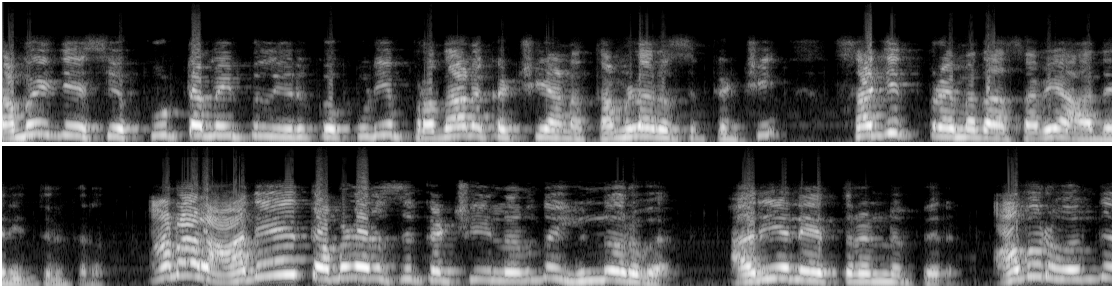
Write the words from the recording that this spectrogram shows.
தமிழ் தேசிய கூட்டமைப்பில் இருக்கக்கூடிய பிரதான கட்சியான தமிழரசு கட்சி சஜித் பிரேமதாசாவை ஆதரித்திருக்கிறது. ஆனால் அதே தமிழரசு கட்சியிலிருந்து இன்னொருவர் அரியநேத்திரன் பேரு அவர் வந்து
